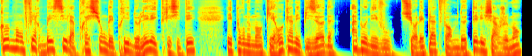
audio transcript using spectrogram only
comment faire baisser la pression des prix de l'électricité? Et pour ne manquer aucun épisode, abonnez-vous sur les plateformes de téléchargement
